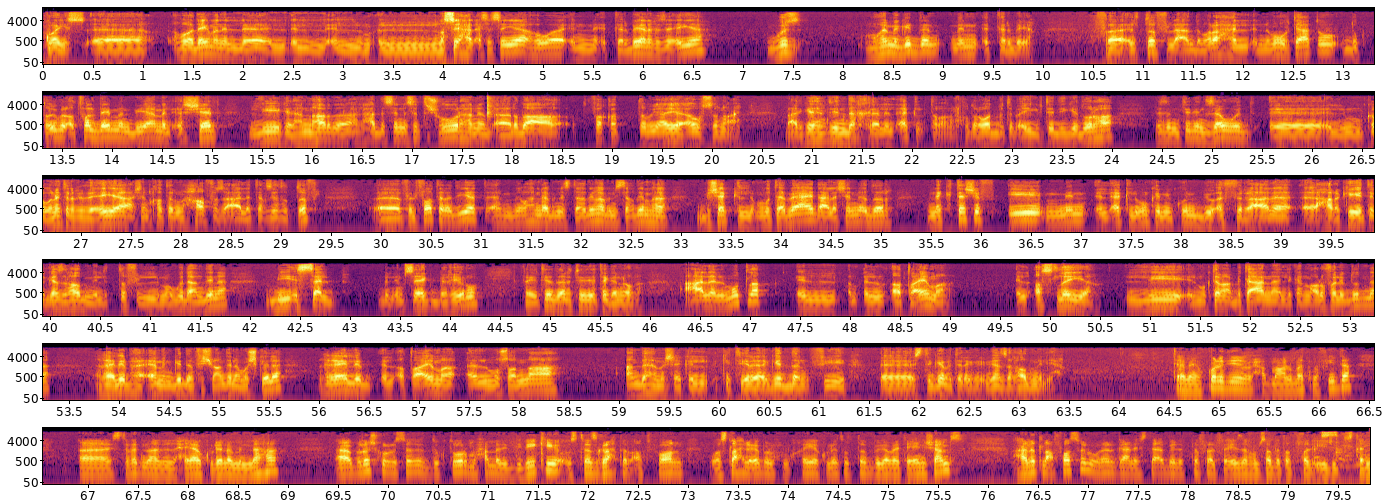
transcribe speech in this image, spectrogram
كويس. آه هو دايما ال ال ال ال النصيحة الأساسية هو إن التربية الغذائية جزء مهم جدا من التربية. فالطفل عند مراحل النمو بتاعته طبيب الأطفال دايما بيعمل إرشاد ليه كده. النهارده لحد سن ست شهور هنبقى رضاعة فقط طبيعية أو صناعي. بعد كده هنبتدي ندخل الأكل. طبعا الخضروات بتبقى يجي يجي دورها. لازم نبتدي نزود آه، المكونات الغذائية عشان خاطر نحافظ على تغذية الطفل. في الفترة ديت إحنا بنستخدمها بنستخدمها بشكل متباعد علشان نقدر نكتشف إيه من الأكل ممكن يكون بيؤثر على آه، حركية الجهاز الهضمي للطفل اللي موجود عندنا بالسلب بالإمساك بغيره فيقدر يبتدي يتجنبها على المطلق ال- الأطعمة الأصلية للمجتمع بتاعنا اللي كان معروفة لجدودنا غالبها آمن جدا مفيش عندنا مشكلة. غالب الأطعمة المصنعة عندها مشاكل كتيرة جدا في آه، استجابة الجهاز الهضمي ليها. تمام كل دي معلومات مفيدة. آه، استفدنا الحقيقة كلنا منها. آه، بنشكر الأستاذ الدكتور محمد الدبيكي أستاذ جراحة الأطفال وإصلاح العيوب الخلقية كلية الطب جامعة عين شمس. هنطلع فاصل ونرجع نستقبل الطفلة الفائزة في مسابقة أطفال إيجيبت. استنى.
